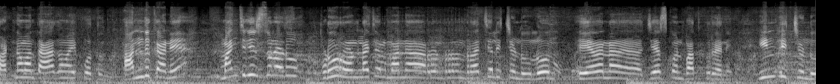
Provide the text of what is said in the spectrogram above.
పట్నం అంతా ఆగమైపోతుంది. అందుకనే మంచిగా ఇస్తున్నాడు. ఇప్పుడు రెండు లక్షలు మన రెండు రెండు లక్షలు ఇచ్చిండు లోను. ఏదైనా చేసుకొని బతుకురని. ఇంటి ఇచ్చిండు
